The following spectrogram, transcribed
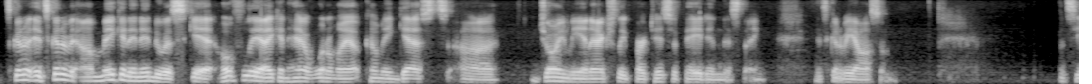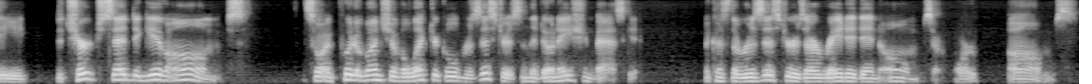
It's gonna, it's gonna. Be, I'm making it into a skit. Hopefully, I can have one of my upcoming guests uh, join me and actually participate in this thing. It's gonna be awesome. Let's see. The church said to give alms, so I put a bunch of electrical resistors in the donation basket because the resistors are rated in ohms or, or ohms.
